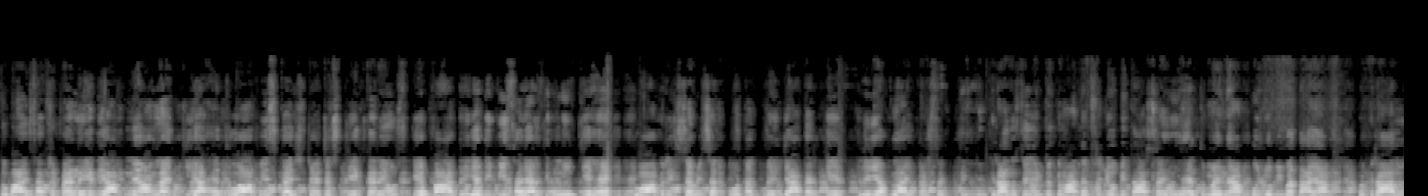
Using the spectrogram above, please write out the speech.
तो भाई, सबसे पहले यदि आपने ऑनलाइन किया है तो आप इसका स्टेटस चेक करें। उसके बाद यदि बीस हज़ार के नीचे है तो आप रिसमिशन पोर्टल पे जा करके रीअप्लाई कर सकते हैं। फ़िलहाल दोस्तों वीडियो के माध्यम से जो भी था सही है तो मैंने आपको जो भी बताया तो फ़िलहाल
